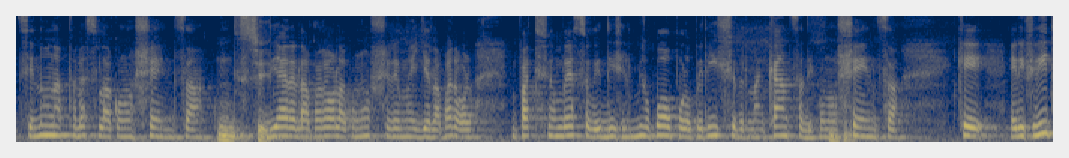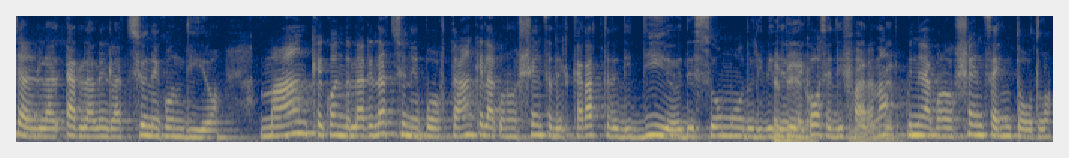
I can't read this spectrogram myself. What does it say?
se non attraverso la conoscenza, quindi mm, studiare sì. la parola, conoscere meglio la parola. Infatti c'è un verso che dice il mio popolo perisce per mancanza di conoscenza, che è riferita alla, alla relazione con Dio, ma anche quando la relazione porta anche la conoscenza del carattere di Dio e del suo modo di vedere vero, le cose e di fare, vero, no? quindi la conoscenza in toto.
